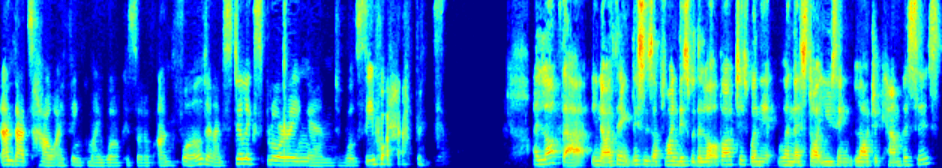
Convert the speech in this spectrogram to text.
and that's how i think my work is sort of unfurled and i'm still exploring and we'll see what happens i love that you know i think this is i find this with a lot of artists when they when they start using larger canvases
